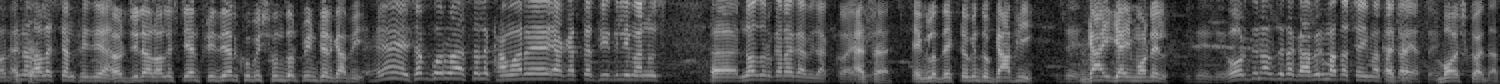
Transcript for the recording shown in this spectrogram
original. Holstein Friesian original Holstein Friesian খুবই সুন্দর প্রিন্টের গাভী। হ্যাঁ এসব গরু আসলে খামারে এক একটা থ্রি দিলি মানুষ নজর কারা গাভী যাক কয় আচ্ছা এগুলো। দেখতেও কিন্তু গাভী গাই গাই মডেল জি জি। অরিজিনাল যেটা গাভীর মাথা সেই আচ্ছা মাথাটাই আছে। বয়স কয় দাঁত?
